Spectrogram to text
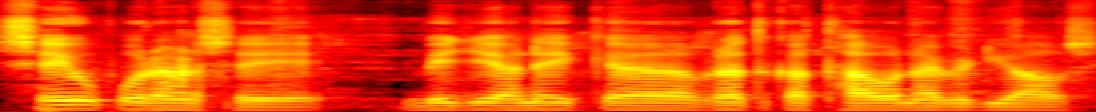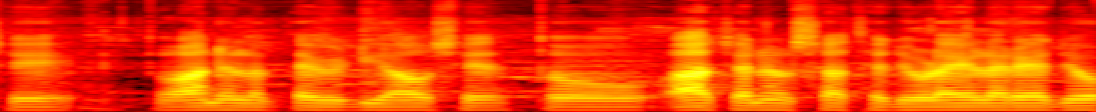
શિવ પુરાણ છે બીજી અનેક વ્રત કથાઓના વીડિયો આવશે, તો આને લગતા વીડિયો આવશે, તો આ ચેનલ સાથે જોડાયેલા રહેજો.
